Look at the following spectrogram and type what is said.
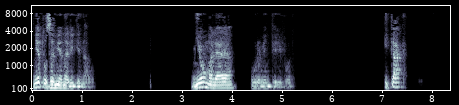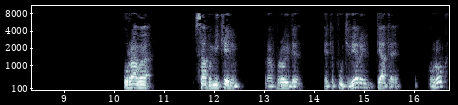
нету замены оригиналу. Не умаляя уровень перевода. Итак, у Рава Саба Микелем, Равбройде, это путь веры, пятый урок,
